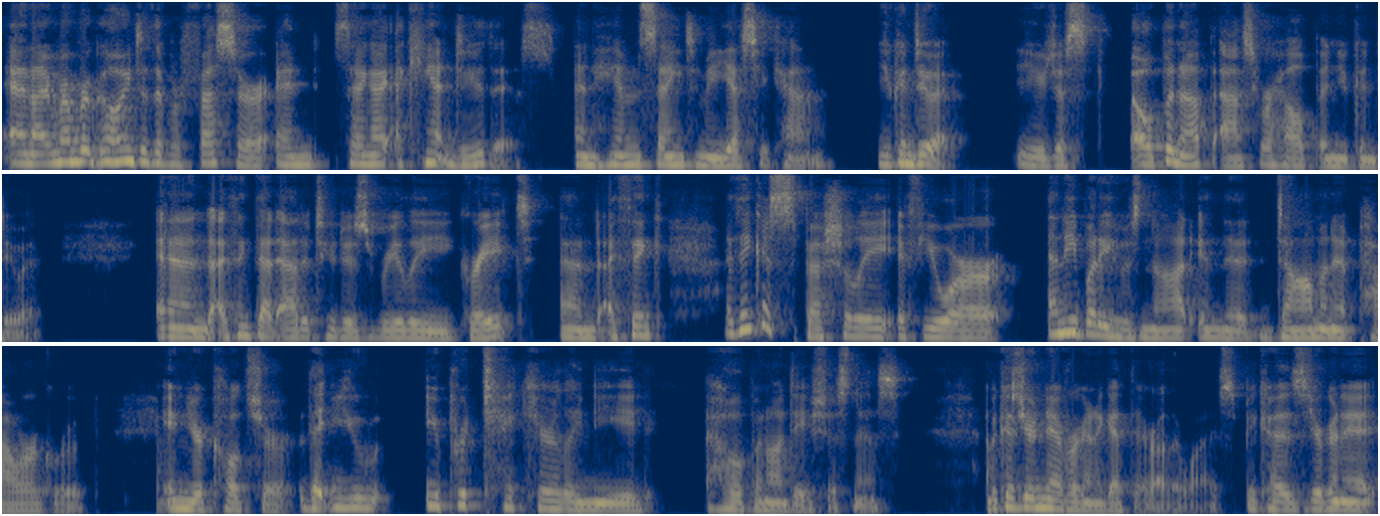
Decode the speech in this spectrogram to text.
And I remember going to the professor and saying, I, I can't do this. And him saying to me, Yes, you can. You can do it. You just open up, ask for help, and you can do it. And I think that attitude is really great. And I think, I think especially if you are anybody who's not in the dominant power group in your culture, that you you particularly need hope and audaciousness because you're never going to get there otherwise. Because you're going to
